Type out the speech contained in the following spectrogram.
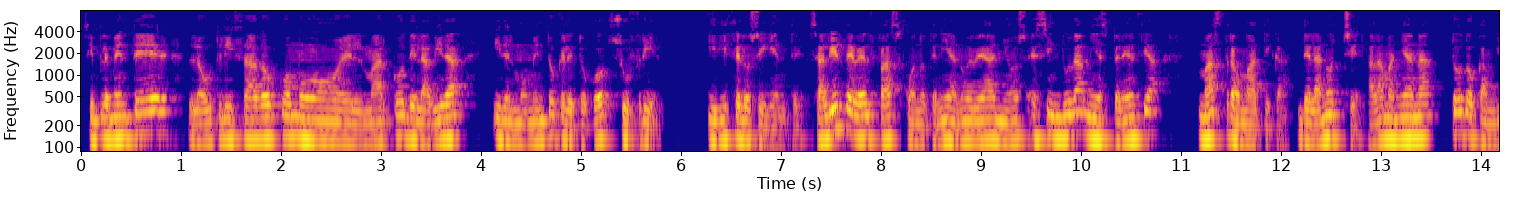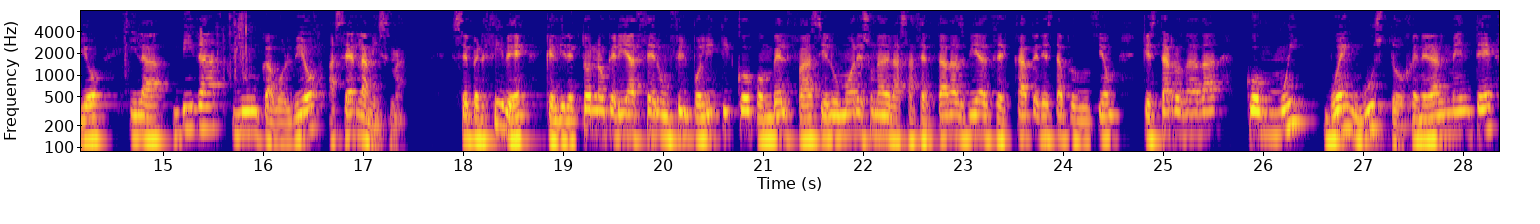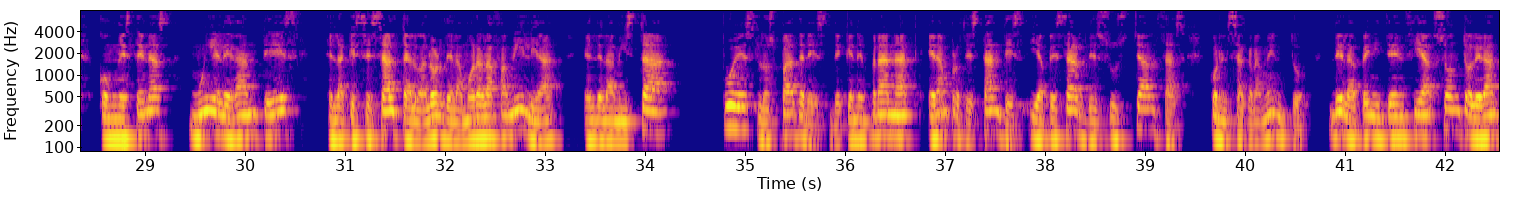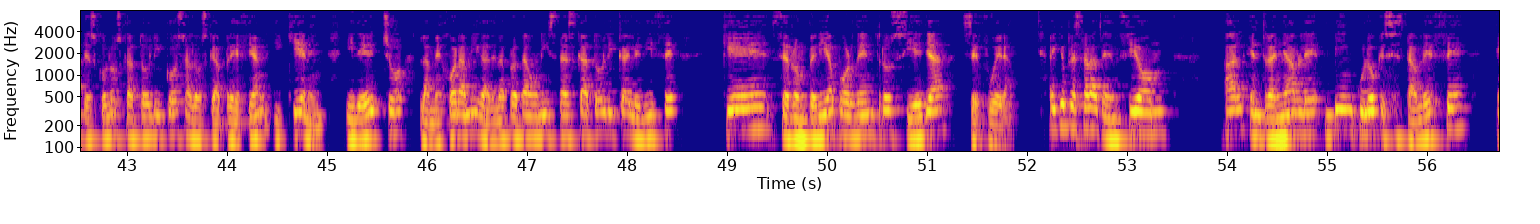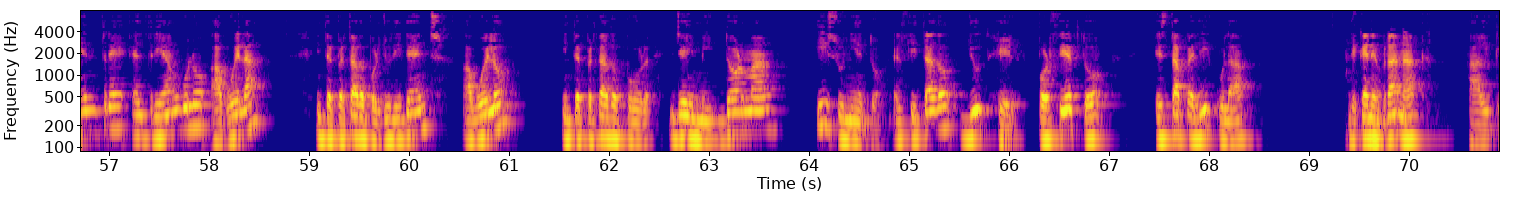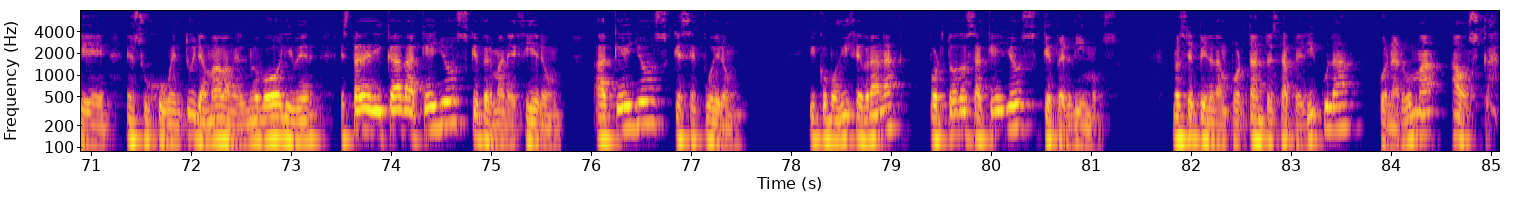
Simplemente lo ha utilizado como el marco de la vida y del momento que le tocó sufrir. Y dice lo siguiente, salir de Belfast cuando tenía nueve años es sin duda mi experiencia más traumática. De la noche a la mañana todo cambió y la vida nunca volvió a ser la misma. Se percibe que el director no quería hacer un film político con Belfast y el humor es una de las acertadas vías de escape de esta producción que está rodada con muy buen gusto, generalmente con escenas muy elegantes en la que se salta el valor del amor a la familia, el de la amistad, pues los padres de Kenneth Branagh eran protestantes y a pesar de sus chanzas con el sacramento de la penitencia, son tolerantes con los católicos a los que aprecian y quieren. Y de hecho, la mejor amiga de la protagonista es católica y le dice que se rompería por dentro si ella se fuera. Hay que prestar atención al entrañable vínculo que se establece entre el triángulo abuela, interpretado por Judy Dench, abuelo, interpretado por Jamie Dorman, y su nieto, el citado Jude Hill. Por cierto, esta película de Kenneth Branagh al que en su juventud llamaban el nuevo Oliver, está dedicada a aquellos que permanecieron, a aquellos que se fueron, y como dice Branagh, por todos aquellos que perdimos. No se pierdan, por tanto, esta película con aroma a Oscar.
